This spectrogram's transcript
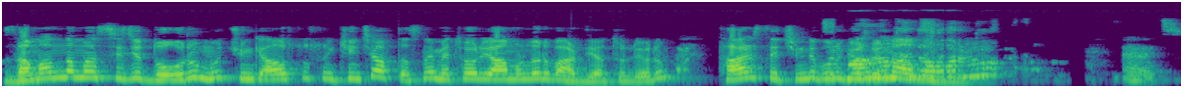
Zamanlama sizce doğru mu? Çünkü Ağustos'un ikinci haftasında meteor yağmurları var diye hatırlıyorum. Tarih seçiminde bunu göz önüne aldınız. doğru. Evet.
